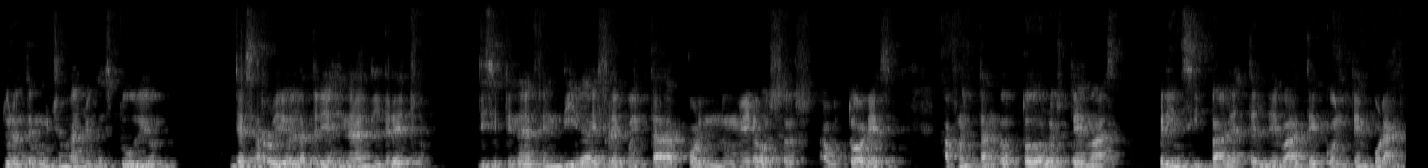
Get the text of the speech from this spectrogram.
Durante muchos años de estudio, desarrolló la teoría general del derecho, disciplina defendida y frecuentada por numerosos autores, afrontando todos los temas principales del debate contemporáneo,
